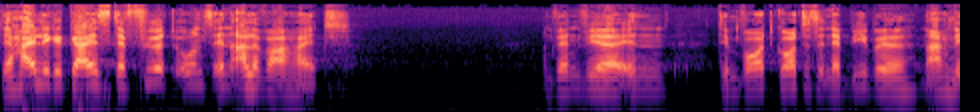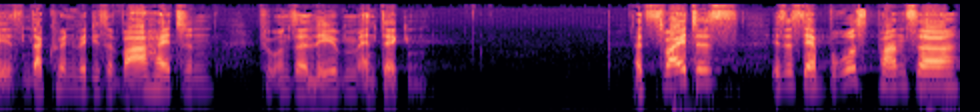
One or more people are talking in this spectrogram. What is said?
Der Heilige Geist, der führt uns in alle Wahrheit. Und wenn wir in dem Wort Gottes in der Bibel nachlesen, da können wir diese Wahrheiten für unser Leben entdecken. Als zweites ist es der Brustpanzer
